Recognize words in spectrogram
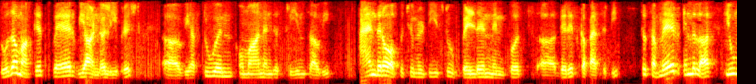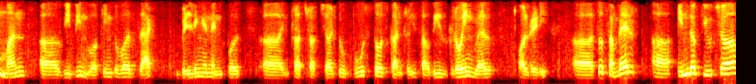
those are markets where we are under-leveraged. Uh, we have two in Oman and just three in Saudi. And there are opportunities to build in inputs. Uh, there is capacity. So somewhere in the last few months, uh, we've been working towards that, building in inputs, uh, infrastructure to boost those countries. Saudi is growing well already. Uh, so somewhere uh, in the future,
